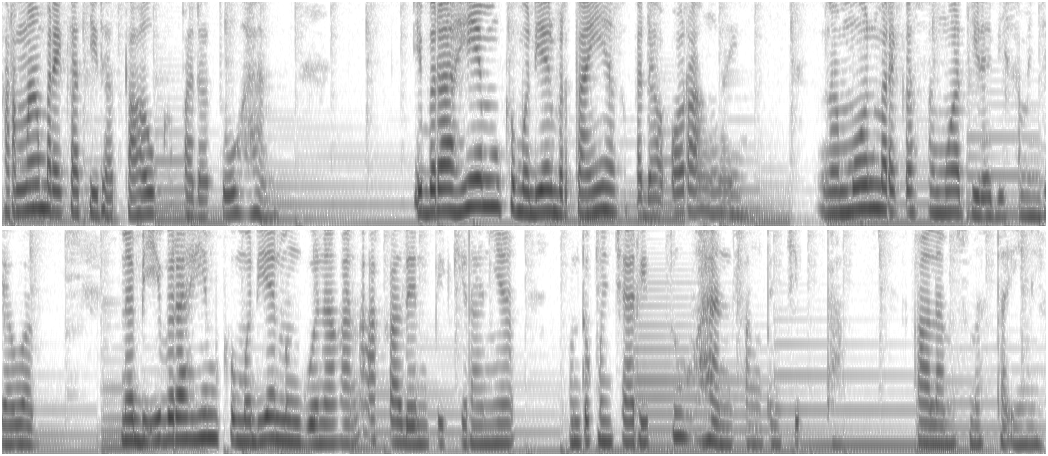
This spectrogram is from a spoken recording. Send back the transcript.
karena mereka tidak tahu kepada Tuhan. Ibrahim kemudian bertanya kepada orang lain, namun mereka semua tidak bisa menjawab. Nabi Ibrahim kemudian menggunakan akal dan pikirannya untuk mencari Tuhan Sang Pencipta alam semesta ini.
